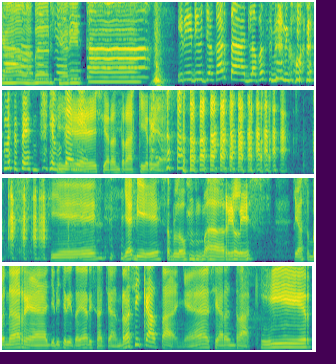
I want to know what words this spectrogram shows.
Kala bercerita. Di Radio Jakarta 89,6 FM Eh bukan ya? Siaran terakhir ya. Cie. Jadi sebelum uh, rilis yang sebenarnya, jadi ceritanya Risa Chandra sih katanya siaran terakhir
